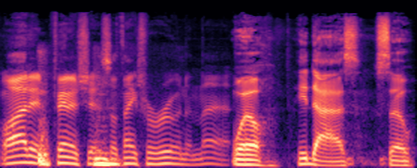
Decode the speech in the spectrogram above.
Well, I didn't finish it, so thanks for ruining that. Well, he dies. So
